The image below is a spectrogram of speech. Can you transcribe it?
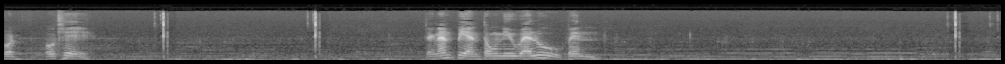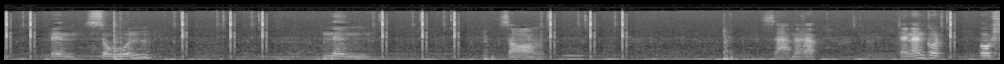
กด โอเค จากนั้นเปลี่ยนตรง new value เป็น เป็น0 1 2 3นะครับ จากนั้นกดโอเค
